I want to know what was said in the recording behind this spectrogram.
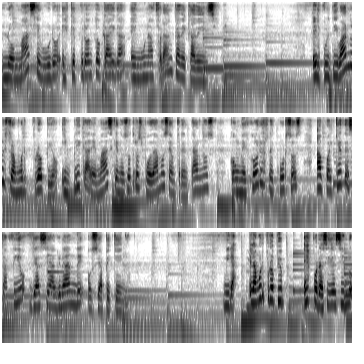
lo más seguro es que pronto caiga en una franca decadencia. El cultivar nuestro amor propio implica además que nosotros podamos enfrentarnos con mejores recursos a cualquier desafío, ya sea grande o sea pequeño. Mira, el amor propio es, por así decirlo,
